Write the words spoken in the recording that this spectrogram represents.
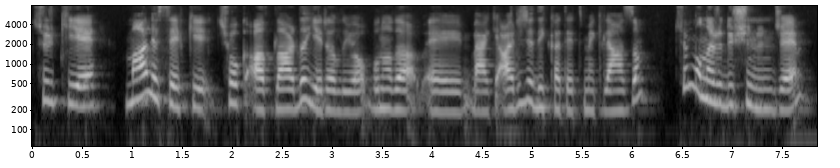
Türkiye maalesef ki çok altlarda yer alıyor. Buna da e, belki ayrıca dikkat etmek lazım. Tüm bunları düşününce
